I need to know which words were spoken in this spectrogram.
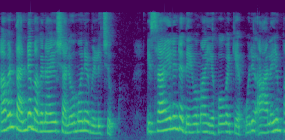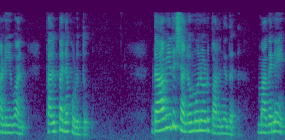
അവൻ തന്റെ മകനായ ശലോമോനെ വിളിച്ചു. ഇസ്രായേലിന്റെ ദൈവമായ യഹോവയ്ക്ക് ഒരു ആലയം പണിയുവാൻ കൽപ്പന കൊടുത്തു. ദാവീദ് ശലോമോനോട് പറഞ്ഞത് മകനെ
